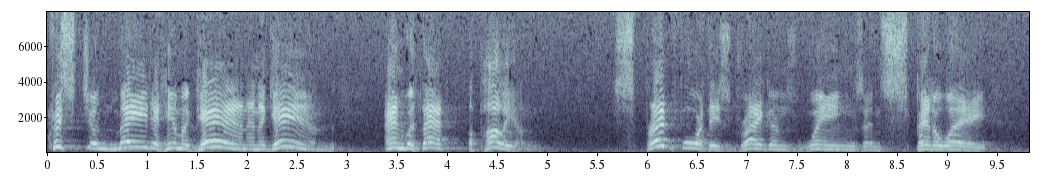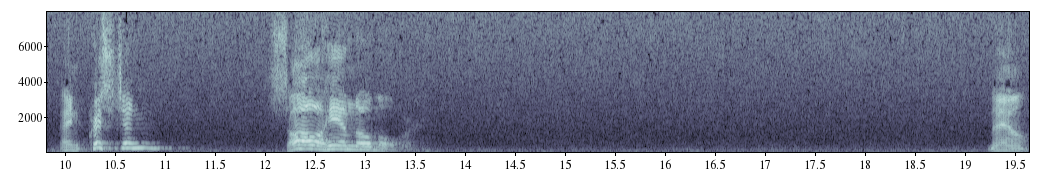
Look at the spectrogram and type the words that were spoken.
Christian made at him again and again. And with that, Apollyon spread forth his dragon's wings and sped away. And Christian saw him no more. Now,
